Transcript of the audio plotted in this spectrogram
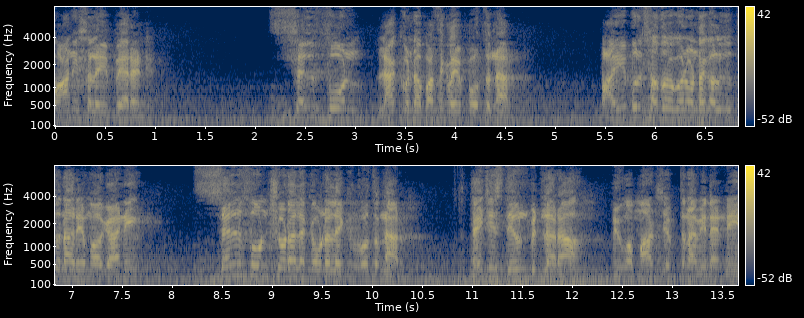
బానిసలు అయిపోయారండి సెల్ ఫోన్ లేకుండా బతకలేకపోతున్నారు. బైబుల్ చదువుకొని ఉండగలుగుతున్నారేమో కానీ సెల్ ఫోన్ చూడలేక ఉండలేకపోతున్నారు. దయచేసి దేవుని బిడ్డలారా మేము ఒక మాట చెప్తున్నా వినండి.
